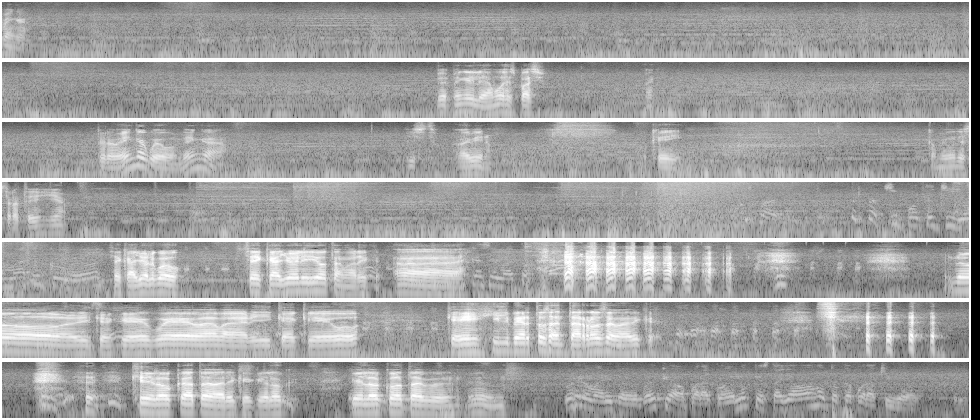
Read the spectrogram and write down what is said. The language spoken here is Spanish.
venga. Ve- Venga y le damos espacio. Venga. Pero venga, huevón, venga. Listo, ahí vino. Ok. De estrategia. Se cayó el huevo. Se cayó el idiota, marica. No, marica, qué hueva, marica, qué bo... Qué Gilberto Santa Rosa, marica. Qué locata, marica, qué loca. Qué locota, güey. Bueno, marica, pero pues que para coger lo que está allá abajo toca por aquí, weón.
